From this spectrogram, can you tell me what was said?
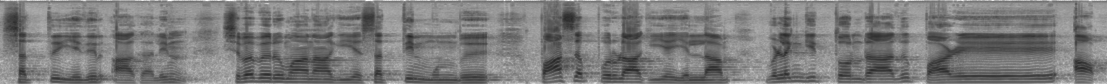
சத்து எதிர் ஆகலின். சிவபெருமானாகிய சத்தின் முன்பு பாசப்பொருளாகிய எல்லாம் விளங்கித் தோன்றாது பாழே ஆம்.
